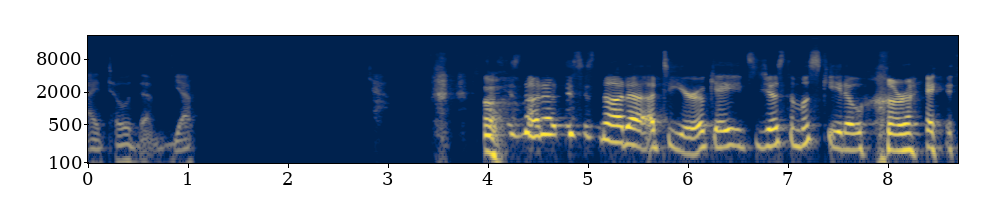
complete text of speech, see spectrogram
I told them, yeah. Oh, This is not a this is not a, a tear, okay? It's just a mosquito. All right.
